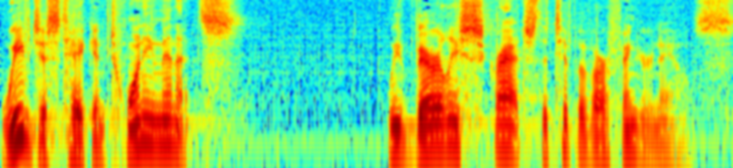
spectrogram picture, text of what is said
We've just taken 20 minutes. We've barely scratched the tip of our fingernails.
